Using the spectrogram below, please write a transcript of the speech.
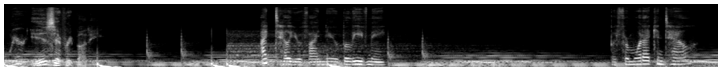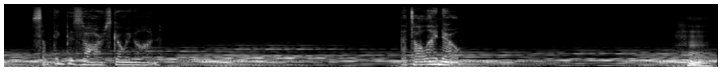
Where is everybody? I'd tell you if I knew, believe me. But from what I can tell, something bizarre's going on. That's all I know. Hmm.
